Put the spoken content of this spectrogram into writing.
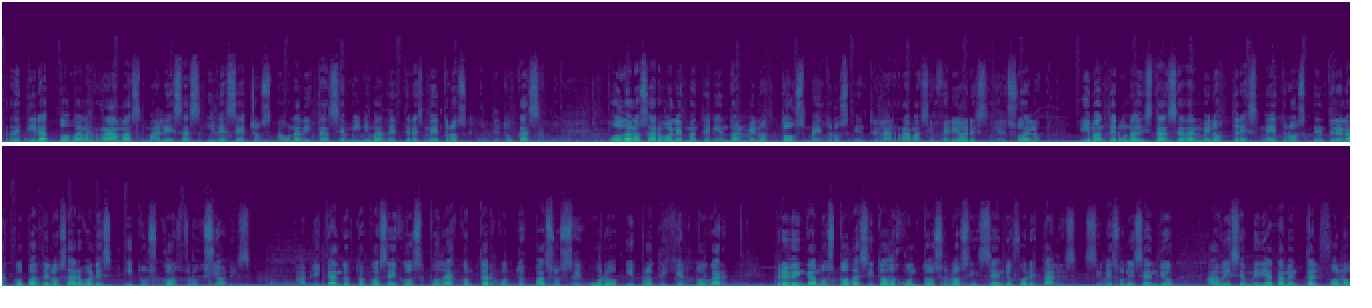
retira todas las ramas, malezas y desechos a una distancia mínima de 3 metros de tu casa. Poda los árboles manteniendo al menos 2 metros entre las ramas inferiores y el suelo. Y mantén una distancia de al menos 3 metros entre las copas de los árboles y tus construcciones. Aplicando estos consejos podrás contar con tu espacio seguro y proteger tu hogar. Prevengamos todas y todos juntos los incendios forestales. Si ves un incendio, avisa inmediatamente al Fono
